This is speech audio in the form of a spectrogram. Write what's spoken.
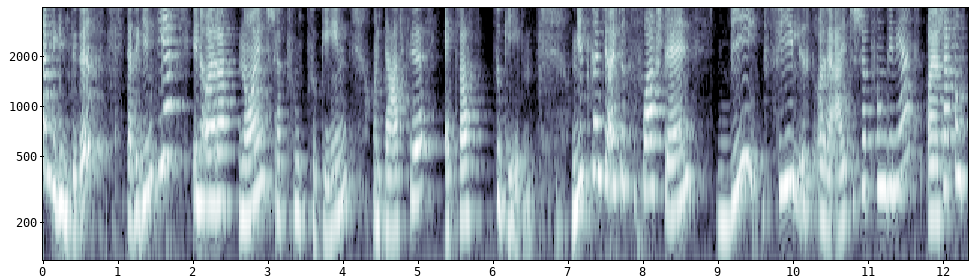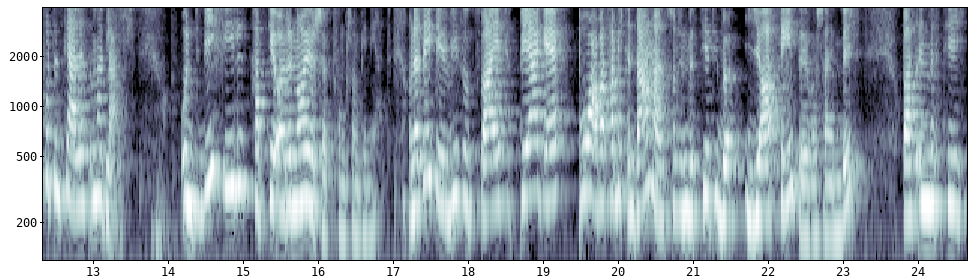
dann beginnt ihr das. Da beginnt ihr in eurer neuen Schöpfung zu gehen und dafür etwas zu geben. Und jetzt könnt ihr euch das so vorstellen, wie viel ist eure alte Schöpfung genährt? Euer Schöpfungspotenzial ist immer gleich. Und wie viel habt ihr eure neue Schöpfung schon genährt? Und da seht ihr wie so zwei Berge. Boah, was habe ich denn damals schon investiert? Über Jahrzehnte wahrscheinlich. Was investiere ich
